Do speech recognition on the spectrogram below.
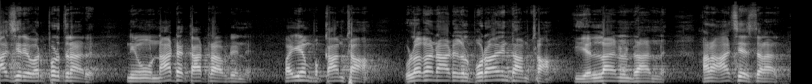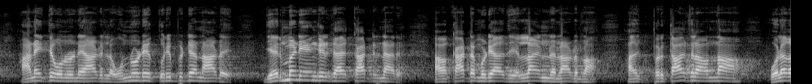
ஆசிரியர் வற்புறுத்தினார் நீ உன் நாட்டை காட்டுறா அப்படின்னு. பையன் காமிச்சான் உலக நாடுகள் புறாவையும் காமிச்சான் இது எல்லாம் என்னன்றான்னு ஆனால் ஆசிரியர் சொன்னார் அனைத்து உன்னுடைய நாடு உன்னுடைய குறிப்பிட்ட நாடு. ஜெர்மனி எங்கே காட்டினார். அவன் காட்ட முடியாது. எல்லாம் இந்த நாடு தான் அதுக்கு பிற்காலத்தில் அவன் தான் உலக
